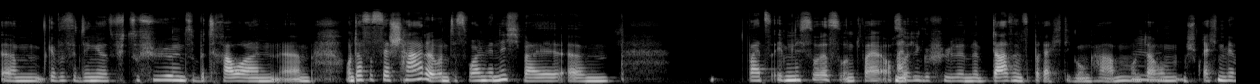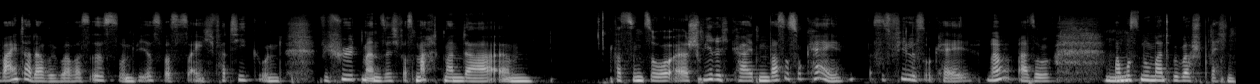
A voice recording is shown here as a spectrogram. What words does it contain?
Ähm, gewisse Dinge zu fühlen, zu betrauern. Ähm, und das ist sehr schade und das wollen wir nicht, weil ähm, weil es eben nicht so ist und weil auch solche Gefühle eine Daseinsberechtigung haben. Und mhm. darum sprechen wir weiter darüber, was ist und wie ist, was ist eigentlich Fatigue und wie fühlt man sich, was macht man da, ähm, was sind so äh, Schwierigkeiten, was ist okay. Es ist vieles okay. Ne? Also mhm. man muss nur mal drüber sprechen.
